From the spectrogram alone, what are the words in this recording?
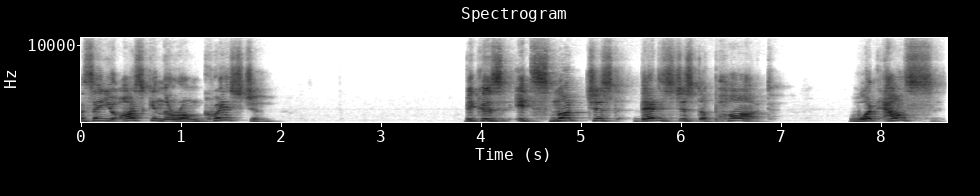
I say you're asking the wrong question because it's not just that is just a part. What else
